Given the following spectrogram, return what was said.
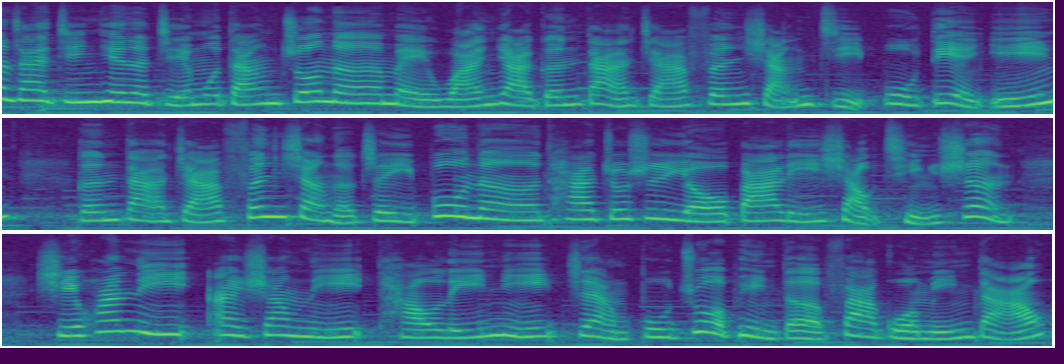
那在今天的节目当中呢，美晚雅跟大家分享几部电影。跟大家分享的这一部呢，它就是由《巴黎小情圣》《喜欢你爱上你逃离你》这两部作品的法国名导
